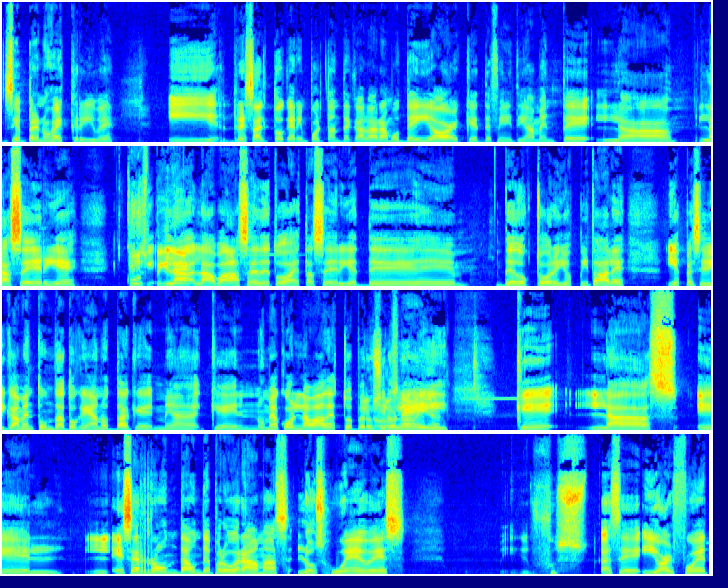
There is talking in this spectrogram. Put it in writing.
siempre nos escribe y resaltó que era importante que habláramos de ER, que es definitivamente la, la serie, la, la base de todas estas series de, de doctores y hospitales. Y específicamente un dato que ella nos da, que, me, ha- que no me acordaba de esto, pero no sí lo lo leí, que las el, ese rundown de programas los jueves ER fue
